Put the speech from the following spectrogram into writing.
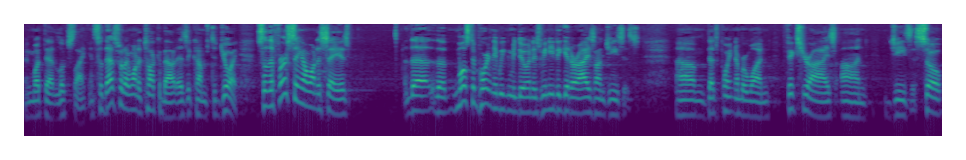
and what that looks like. And so that's what I want to talk about as it comes to joy. So the first thing I want to say is the, the most important thing we can be doing is we need to get our eyes on Jesus. Um, that's point number one. Fix your eyes on Jesus. So,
